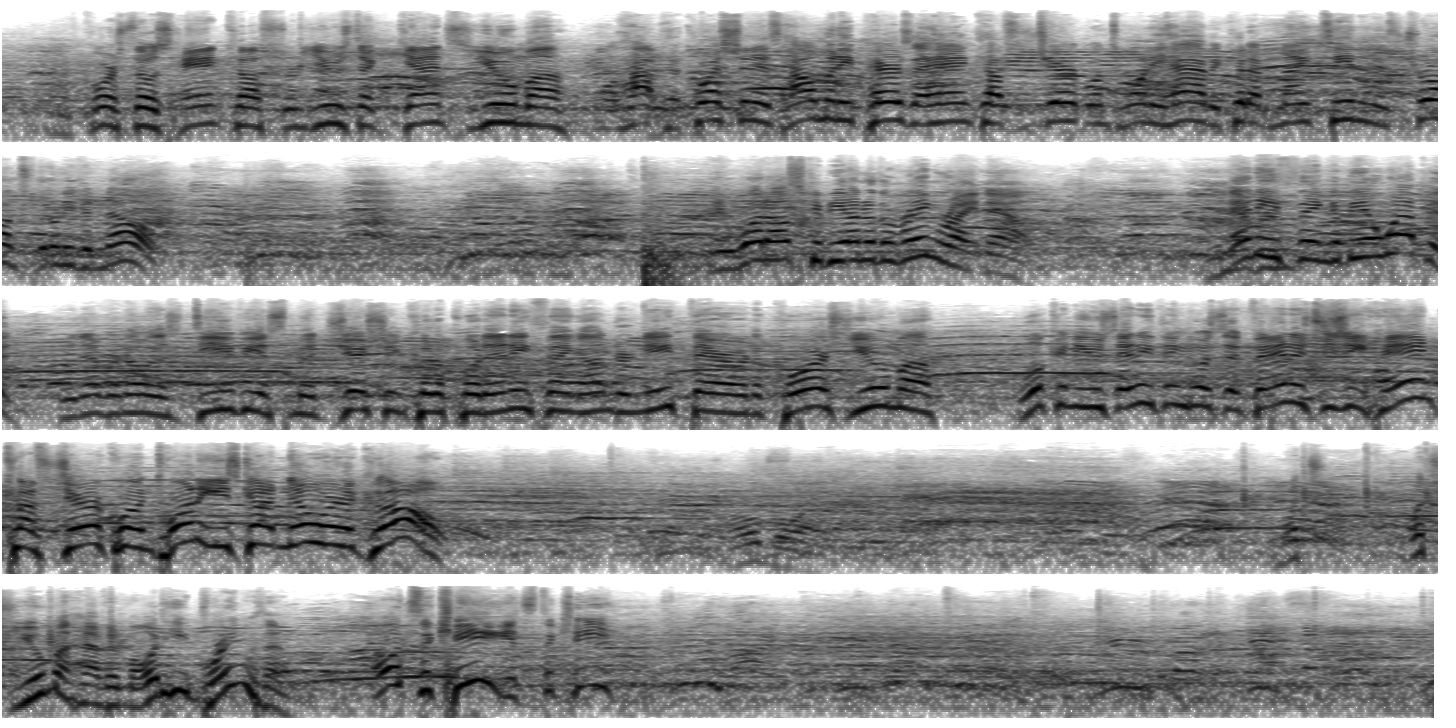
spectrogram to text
Of course, those handcuffs were used against Yuma. Well, how, the question is, how many pairs of handcuffs does Jarek 120 have? He could have 19 in his trunks. We don't even know. I mean, what else could be under the ring right now? Anything could be a weapon. You never know, this devious magician could have put anything underneath there. And of course, Yuma looking to use anything to his advantage as he handcuffs Jarek 120. He's got nowhere to go. Oh boy. What's, what's Yuma having? What did he bring with him? Oh, it's the key. It's the key.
